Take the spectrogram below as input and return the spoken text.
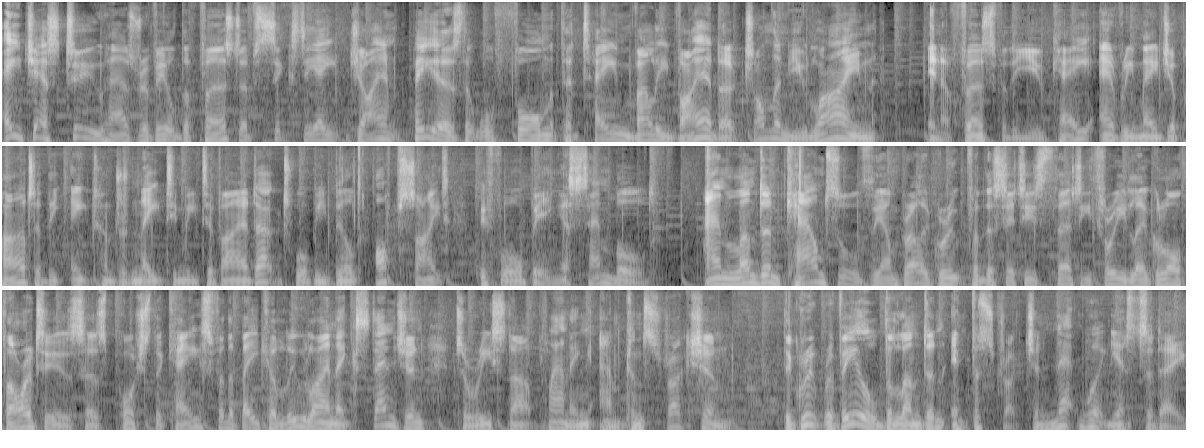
HS2 has revealed the first of 68 giant piers that will form the Tame Valley Viaduct on the new line. In a first for the UK, every major part of the 880 metre viaduct will be built off-site before being assembled. And London Councils, the umbrella group for the city's 33 local authorities, has pushed the case for the Bakerloo line extension to restart planning and construction. The group revealed the London Infrastructure Network yesterday,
